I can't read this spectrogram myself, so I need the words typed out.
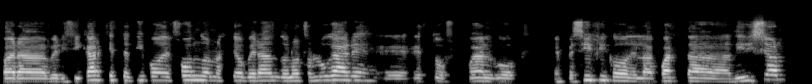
para verificar que este tipo de fondos no esté operando en otros lugares. Eh, esto fue algo específico de la cuarta división,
